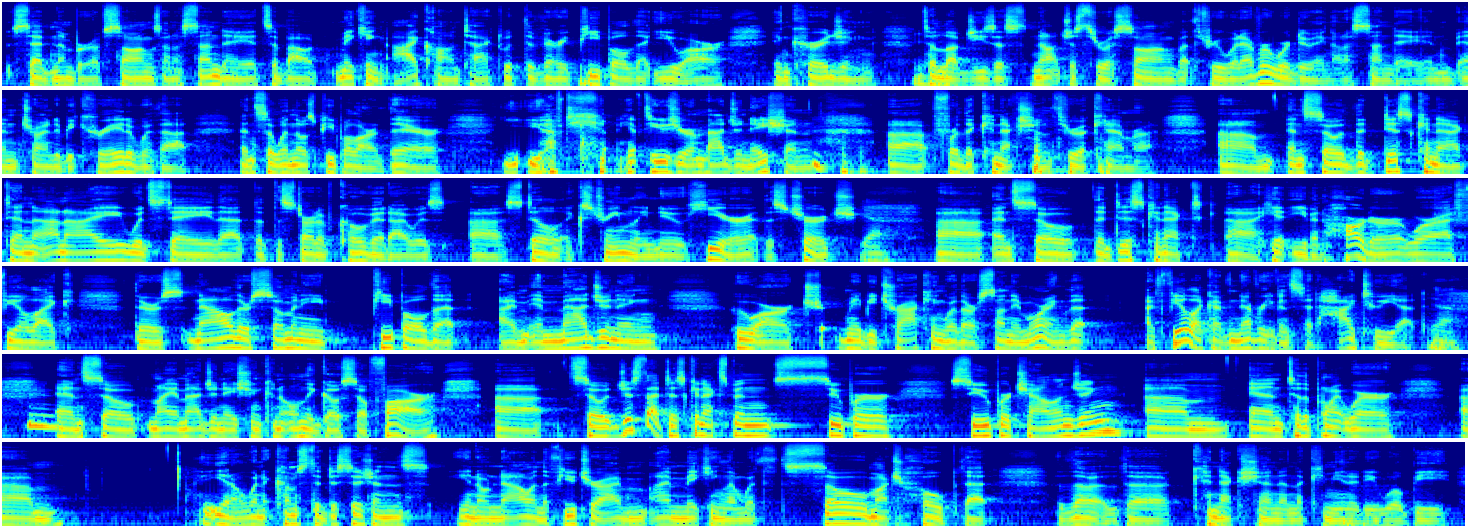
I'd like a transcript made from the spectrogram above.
said number of songs on a Sunday. It's about making eye contact with the very people that you are encouraging mm-hmm. to love Jesus, not just through a song, but through whatever we're doing on a Sunday and, and trying to be creative with that. And so when those people aren't there, you, you have to you have to use your imagination uh, for the connection through a camera. Um, and so the disconnect, and, and I would say that at the start of COVID, I was uh, still extremely new here at this church. Yeah. Uh, and so the disconnect uh, hit even harder, where I feel like there's now there's so many people that I'm imagining who are tr- maybe tracking with our Sunday morning that I feel like I've never even said hi to yet. Yeah. Mm-hmm. And so my imagination can only go so far. Uh, so just that disconnect's been super, super challenging, um, and to the point where. Um, you know, when it comes to decisions, you know, now in the future, I'm I'm making them with so much hope that the the connection and the community will be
